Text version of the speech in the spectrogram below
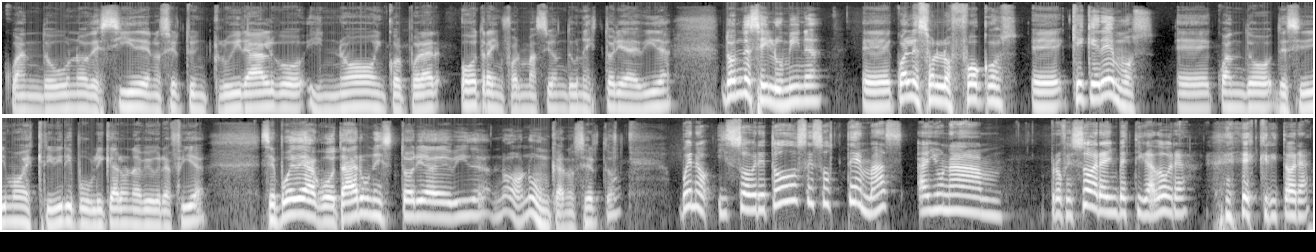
cuando uno decide, ¿no es cierto?, incluir algo y no incorporar otra información de una historia de vida, dónde se ilumina, eh, cuáles son los focos, qué queremos eh, cuando decidimos escribir y publicar una biografía? ¿Se puede agotar una historia de vida? No, nunca, ¿no es cierto? Bueno, y sobre todos esos temas hay una mm, profesora, investigadora, escritora,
